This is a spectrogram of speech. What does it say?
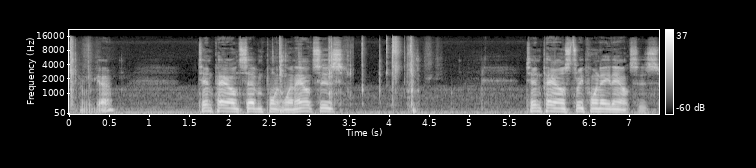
Here we go. 10 pounds, 7.1 ounces. 10 pounds, 3.8 ounces.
